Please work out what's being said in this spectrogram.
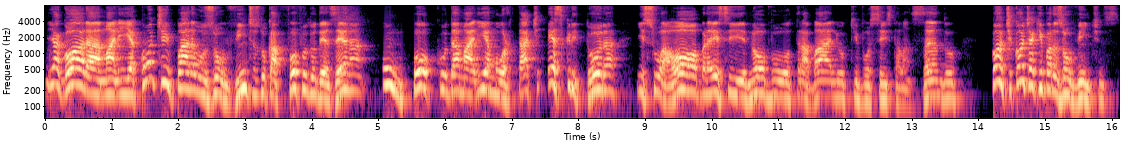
E agora, Maria, conte para os ouvintes do Cafofo do Dezena um pouco da Maria Mortati, escritora, e sua obra, esse novo trabalho que você está lançando. Conte, conte aqui para os ouvintes.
